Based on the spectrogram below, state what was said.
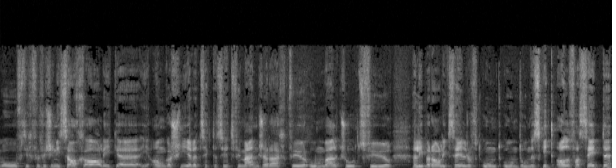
die sich für verschiedene Sachanliegen äh, engagieren, sei das jetzt für Menschenrechte, für Umweltschutz, für eine liberale Gesellschaft und, und, und. Es gibt alle Facetten.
